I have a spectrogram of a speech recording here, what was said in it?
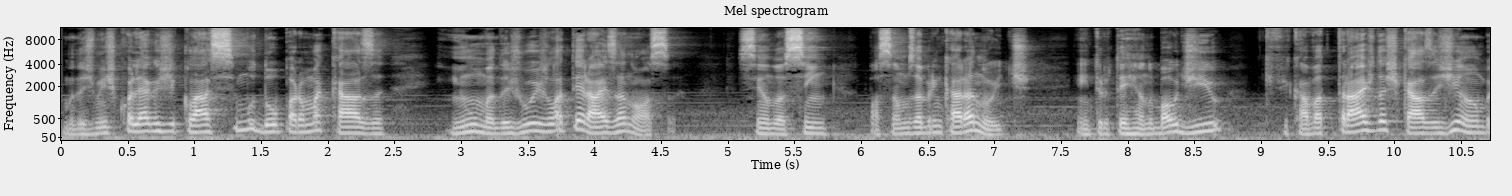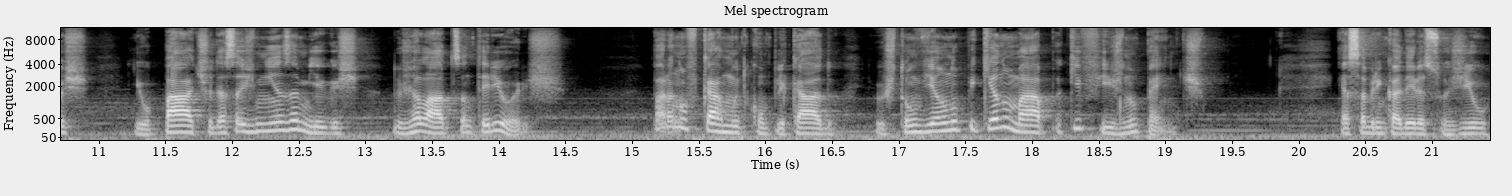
uma das minhas colegas de classe se mudou para uma casa em uma das ruas laterais à nossa. Sendo assim, passamos a brincar à noite, entre o terreno baldio que ficava atrás das casas de ambas, e o pátio dessas minhas amigas dos relatos anteriores. Para não ficar muito complicado, eu estou enviando um pequeno mapa que fiz no Paint. Essa brincadeira surgiu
